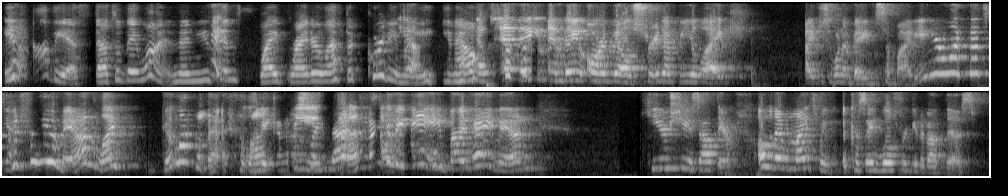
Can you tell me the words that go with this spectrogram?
it's yeah. obvious. That's what they want. And then you can swipe right or left accordingly yeah. you know? And, and, they and they or they'll straight up be like i just want to bang somebody. And you're like that's yeah. good for you man. Like good luck with that. Like obviously not, not gonna be me but hey man he or she is out there. Oh that reminds me because i will forget about this.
